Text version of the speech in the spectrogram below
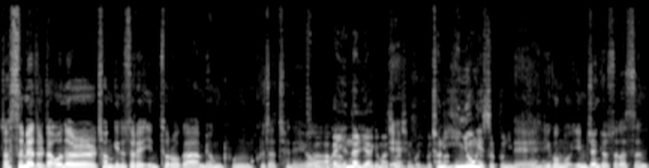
자 스며들다 오늘 천기누설의 intro가 명품 그 자체네요. 아, 라고. 옛날 이야기 말씀하시는 거지. 뭐 저는 인용했을 뿐입니다. 네, 네. 이거 뭐 임정 교수가 쓴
